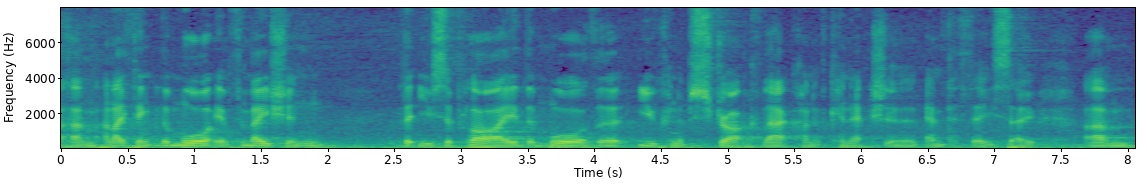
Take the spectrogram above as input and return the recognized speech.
Um, and I think the more information that you supply, the more that you can obstruct that kind of connection and empathy. So um,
